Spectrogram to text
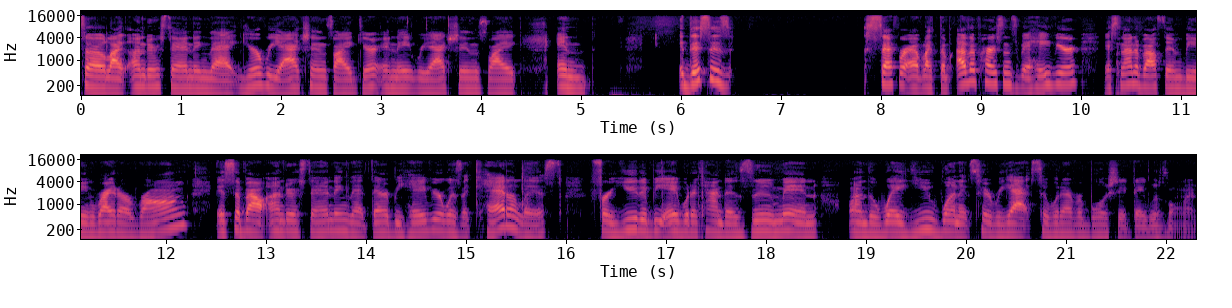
So, like, understanding that your reactions, like your innate reactions, like, and this is separate of like the other person's behavior. It's not about them being right or wrong. It's about understanding that their behavior was a catalyst for you to be able to kind of zoom in on the way you wanted to react to whatever bullshit they was on.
